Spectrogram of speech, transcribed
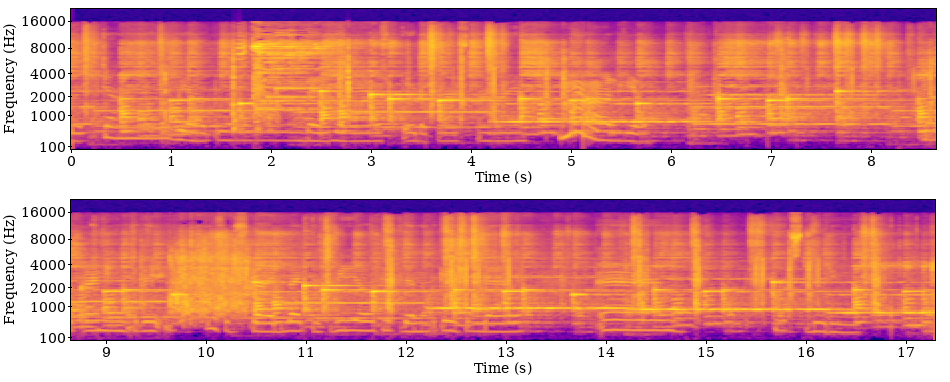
my channel. We are playing Bed Wars for the first time. Mario. But I'm into Please subscribe, like this video, click the notification bell, and let's do this.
